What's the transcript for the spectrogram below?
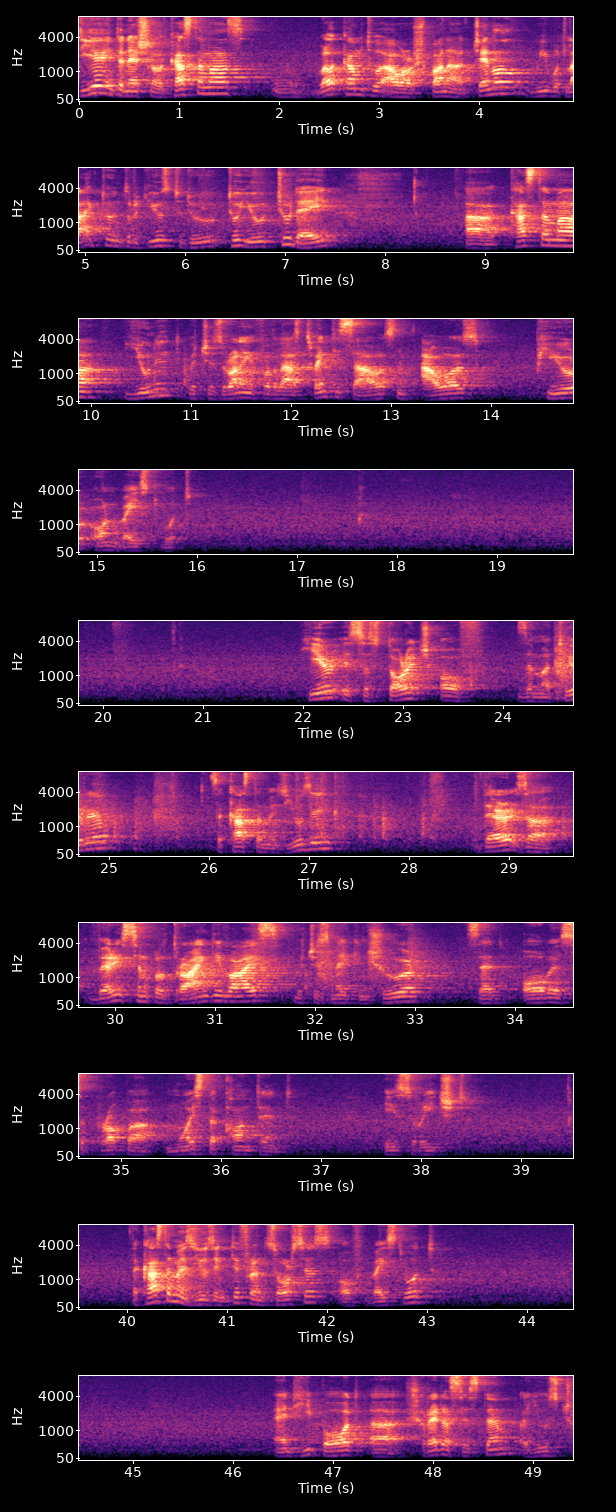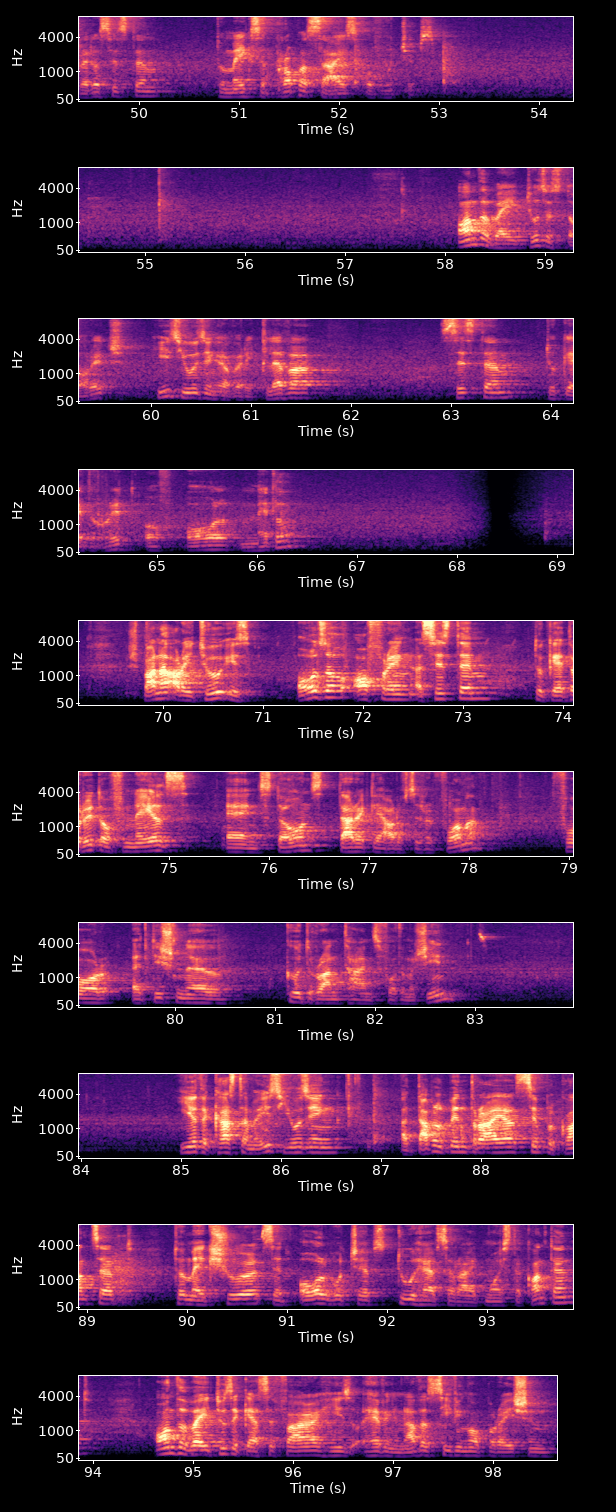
Dear international customers, welcome to our Spanner channel. We would like to introduce to, do, to you today a customer unit which is running for the last 20,000 hours pure on waste wood. Here is the storage of the material the customer is using. There is a very simple drying device which is making sure that always the proper moisture content is reached. The customer is using different sources of waste wood and he bought a shredder system, a used shredder system to make the proper size of wood chips. On the way to the storage, he's using a very clever system to get rid of all metal. Spanner RE2 is also offering a system to get rid of nails and stones directly out of the reformer for additional good run times for the machine. Here the customer is using a double bin dryer, simple concept, to make sure that all wood chips do have the right moisture content. On the way to the gasifier, he's having another sieving operation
